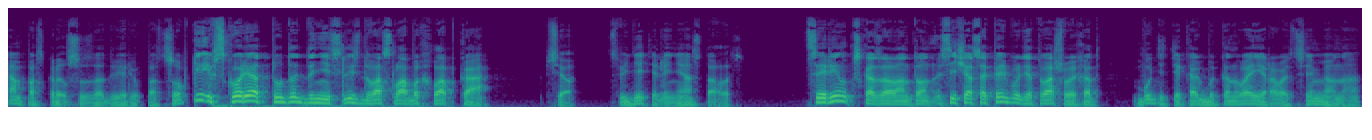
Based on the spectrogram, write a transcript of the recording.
Хам поскрылся за дверью подсобки, и вскоре оттуда донеслись два слабых хлопка — все, свидетелей не осталось. «Циринг», — сказал Антон, — «сейчас опять будет ваш выход. Будете как бы конвоировать Семена».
